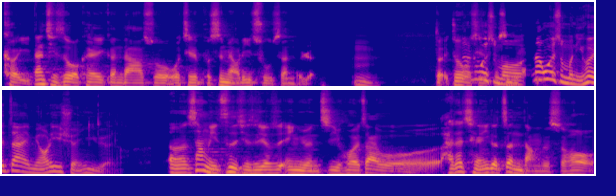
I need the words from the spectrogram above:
可以，但其实我可以跟大家说，我其实不是苗栗出生的人。嗯，对，就那为什么？那为什么你会在苗栗选议员啊？嗯、上一次其实就是因缘际会，在我还在前一个政党的时候，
